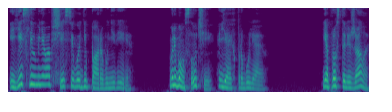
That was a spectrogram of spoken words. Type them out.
И есть ли у меня вообще сегодня пара в универе. В любом случае, я их прогуляю. Я просто лежала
